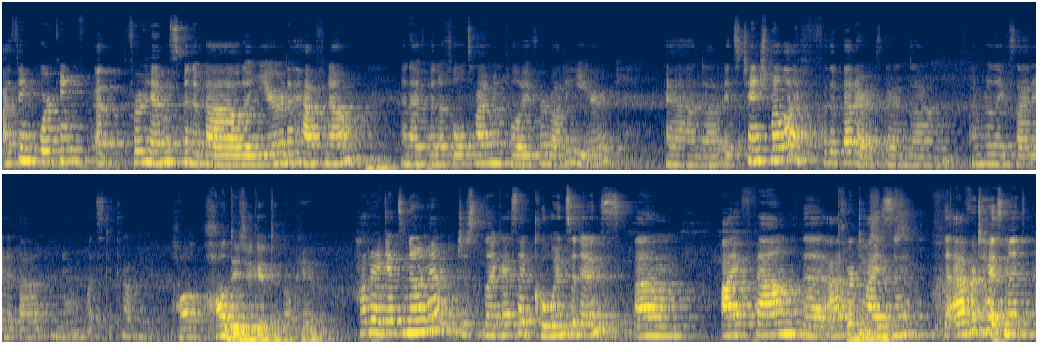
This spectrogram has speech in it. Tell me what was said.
I think working at, for him has been about a year and a half now, and I've been a full time employee for about a year, and uh, it's changed my life for the better. And um, I'm really excited about you know what's to come. how, how did you get to know him? How did I get to know him? Just like I said, coincidence. Um, I found the advertisement, the advertisement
